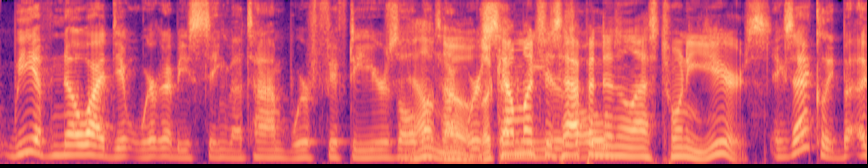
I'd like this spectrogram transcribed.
we- have no idea what we're going to be seeing by the time we're 50 years old. Hell by the time no! we're Look how much has happened old. in the last twenty years. Exactly, but uh,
